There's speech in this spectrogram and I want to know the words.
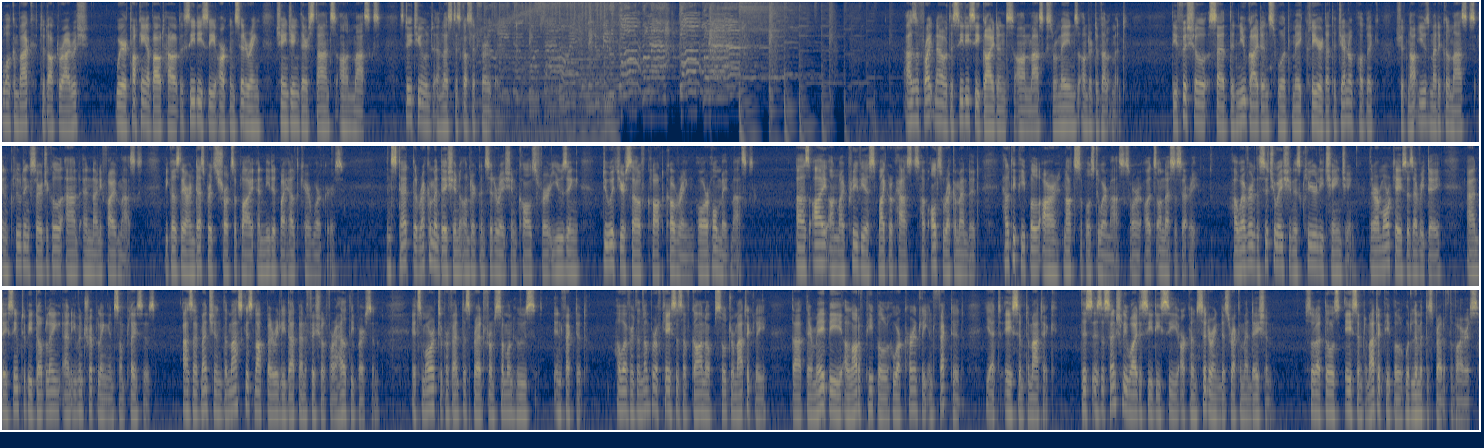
Welcome back to Dr. Irish. We're talking about how the CDC are considering changing their stance on masks. Stay tuned and let's discuss it further. As of right now, the CDC guidance on masks remains under development. The official said the new guidance would make clear that the general public should not use medical masks, including surgical and N95 masks, because they are in desperate short supply and needed by healthcare workers. Instead, the recommendation under consideration calls for using do it yourself cloth covering or homemade masks. As I, on my previous microcasts, have also recommended, healthy people are not supposed to wear masks or it's unnecessary. However, the situation is clearly changing there are more cases every day, and they seem to be doubling and even tripling in some places. As I've mentioned, the mask is not really that beneficial for a healthy person. It's more to prevent the spread from someone who's infected. However, the number of cases have gone up so dramatically that there may be a lot of people who are currently infected yet asymptomatic. This is essentially why the CDC are considering this recommendation so that those asymptomatic people would limit the spread of the virus.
